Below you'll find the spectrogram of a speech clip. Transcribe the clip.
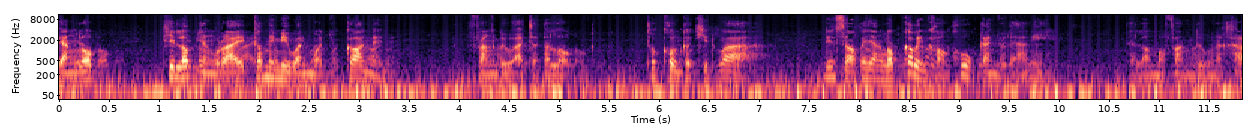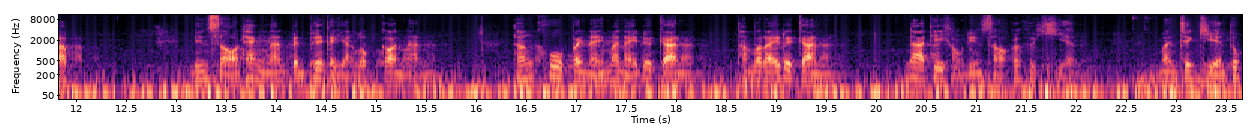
ยางลบที่ลบอย่างไรก็ไม่มีวันหมดอยู่ก้อนหนึ่ง ฟังดูอาจจะตลก ทุกคนก็คิดว่า ดินสอกับยางลบก็เป็นของคู่กันอยู่แล้วนี่ แต่ลองมาฟังดูนะครับ ดินสอแท่งนั้นเป็นเพื่อนกับยางลบก้อนนั้น ทั้งคู่ไปไหนมาไหนด้วยกันทำอะไรด้วยกัน หน้าที่ของดินสอก็คือเขียน มันจึงเขียนทุก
